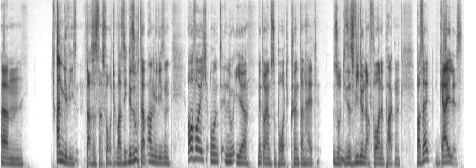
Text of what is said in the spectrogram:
ähm, angewiesen. Das ist das Wort, was ich gesucht habe, angewiesen auf euch. Und nur ihr mit eurem Support könnt dann halt so dieses Video nach vorne packen, was halt geil ist.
